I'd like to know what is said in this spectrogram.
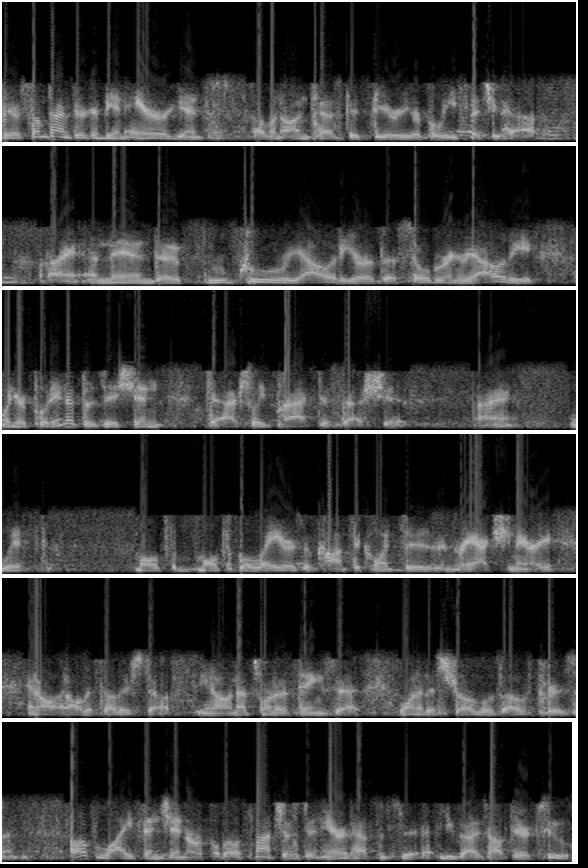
there's sometimes there can be an arrogance of an untested theory or belief that you have, right? And then the cruel reality or the sobering reality when you're put in a position to actually practice that shit, right? With multiple multiple layers of consequences and reactionary and all, and all this other stuff, you know, and that's one of the things that one of the struggles of prison, of life in general, though it's not just in here, it happens to you guys out there too,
